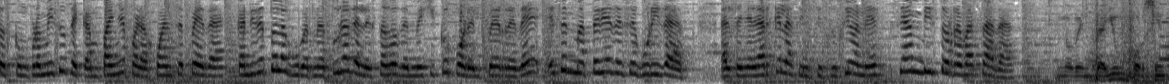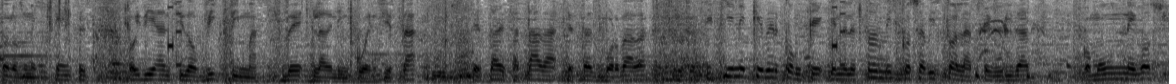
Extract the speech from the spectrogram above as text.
los compromisos de campaña para Juan Cepeda, candidato a la gubernatura del Estado de México por el PRD, es en materia de seguridad, al señalar que las instituciones se han visto rebasadas. 91% de los mexiquenses hoy día han sido víctimas de la delincuencia. Está, está desatada, está desbordada y tiene que ver con que en el Estado de México se ha visto a la seguridad como un negocio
